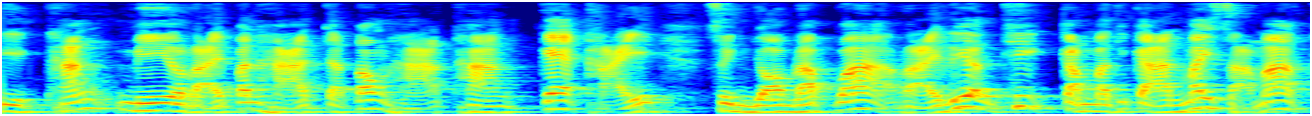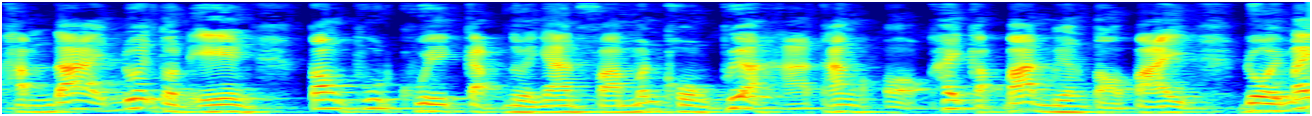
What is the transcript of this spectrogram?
อีกทั้งมีหลายปัญหาจะต้องหาทางแก้ไข ซึ่งยอมรับว่าหลายเรื่องที่กรรมธิการไม่สามารถทำได้ด้วยตนเอง ต้องพูดคุยกับหน่วยงานความมั่นคง เพื่อหาทางออกให้กับบ้านเมืองต่อไป โดยไม่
